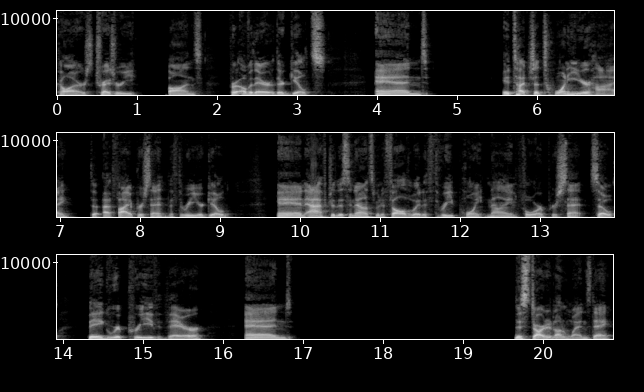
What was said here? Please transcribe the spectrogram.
Call ours treasury bonds for over there. They're gilts. And it touched a 20 year high to, at 5%, the three year gilt. And after this announcement, it fell all the way to 3.94%. So big reprieve there. And this started on Wednesday,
